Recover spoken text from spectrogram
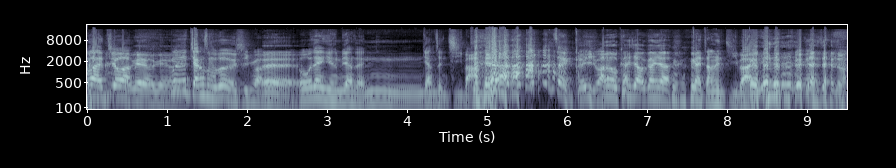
办法救啊！OK OK，不能讲什么都恶心嘛。哎，我在你什么样子？嗯，样子很鸡巴，这样可以吧？我看一下，我看一下，看长很鸡巴，这样子吗？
